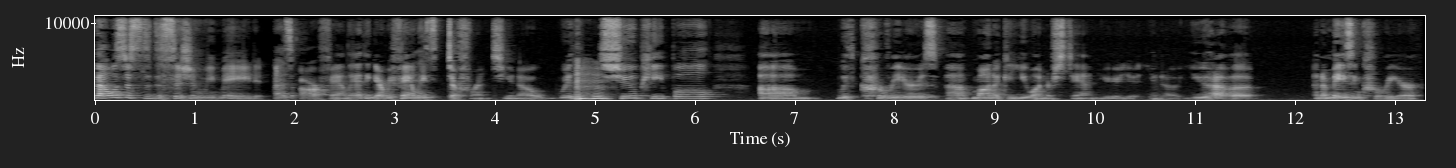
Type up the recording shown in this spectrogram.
That was just the decision we made as our family. I think every family is different. You know, with mm-hmm. two people um, with careers, uh, Monica, you understand. You, you you know you have a an amazing career.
